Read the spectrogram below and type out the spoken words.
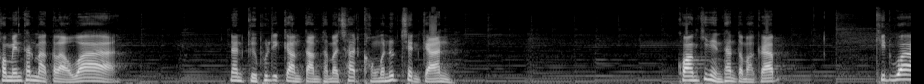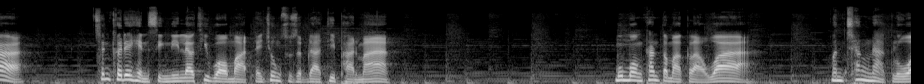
คอมเมนต์ท่านมากล่าวว่า นั่นคือพฤติกรรมตามธรรมชาติของมนุษย์เช่นกัน ความคิดเห็นท่านต่อมาครับ คิดว่าฉันเคยได้เห็นสิ่งนี้แล้วที่วอลมาร์ทในช่วงสุดสัปดาห์ที่ผ่านมา มุมมองท่านต่อมากล่าวว่า มันช่างน่ากลัว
